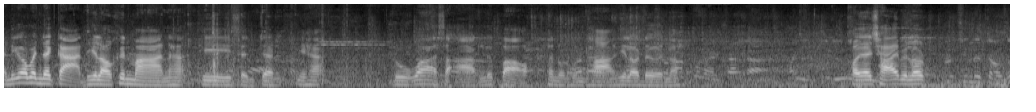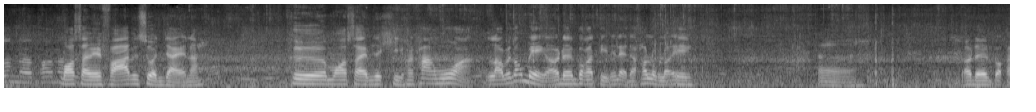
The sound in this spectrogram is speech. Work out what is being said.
อันนี้ก็บรรยากาศที่เราขึ้นมานะฮะที่เซนเจนนี่ฮะดูว่าสะอาดหรือเปล่าถนนหนทางที่เราเดินเนาะเขาจะใช้เป็นรถมอไซค์ไฟฟ้าเป็นส่วนใหญ่นะ คือมอไซค์มันจะขี่ค่อนข้างมั่ว เราไม่ต้องเบรกเราเดินปกตินี่แหละเดี๋ยวเขาหลบเราเองเออเราเดินปก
